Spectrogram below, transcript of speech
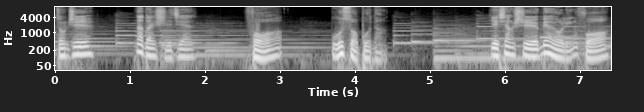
总之，那段时间，佛无所不能，也像是庙有灵佛，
